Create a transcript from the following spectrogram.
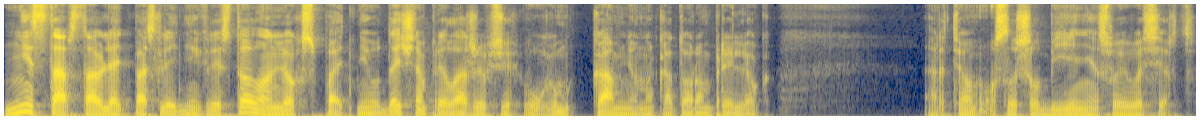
Не став вставлять последний кристалл, он лег спать, неудачно приложившись ухом к камню, на котором прилег. Артем услышал биение своего сердца.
